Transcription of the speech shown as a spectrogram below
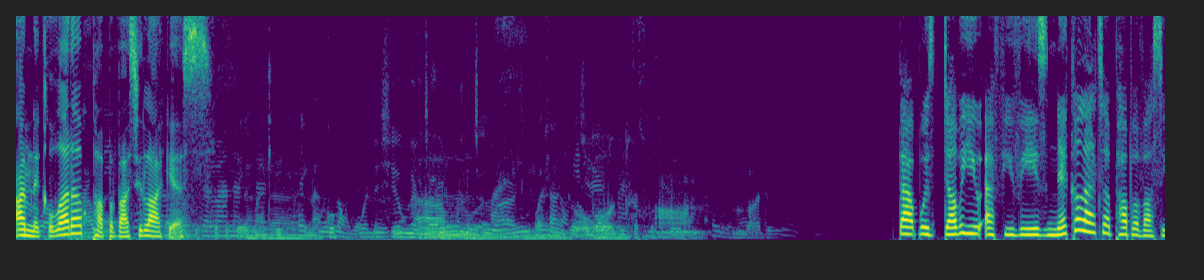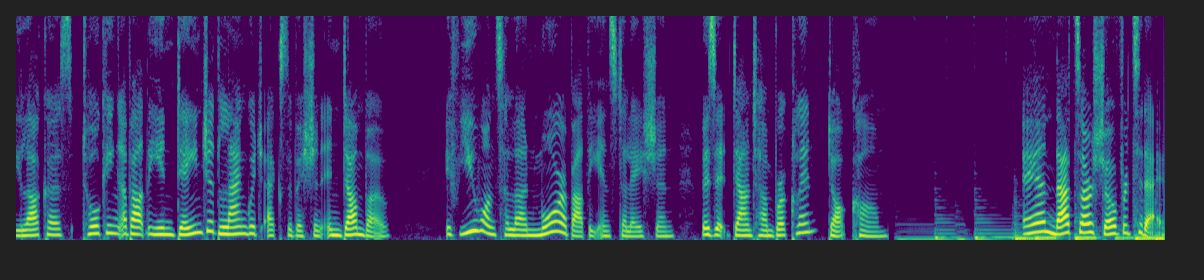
I'm Nicoletta Papavasilakis. That was WFUV's Nicoletta Papavasilakis talking about the Endangered Language Exhibition in Dumbo. If you want to learn more about the installation, visit downtownbrooklyn.com. And that's our show for today.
